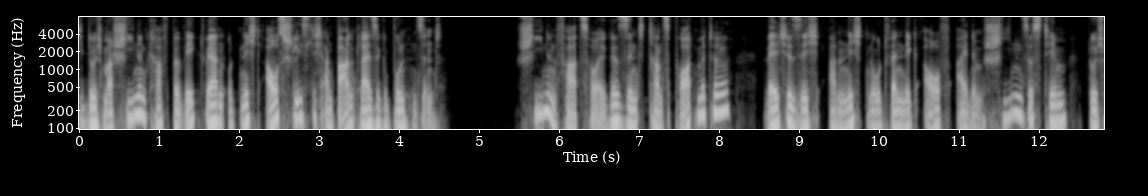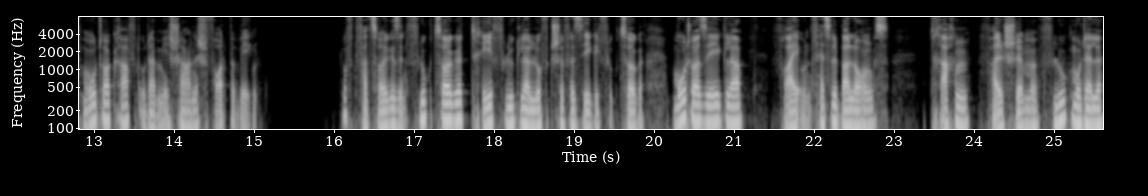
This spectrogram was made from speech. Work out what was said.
die durch Maschinenkraft bewegt werden und nicht ausschließlich an Bahngleise gebunden sind. Schienenfahrzeuge sind Transportmittel, welche sich an nicht notwendig auf einem Schienensystem durch Motorkraft oder mechanisch fortbewegen. Luftfahrzeuge sind Flugzeuge, Drehflügler, Luftschiffe, Segelflugzeuge, Motorsegler, Frei- und Fesselballons, Drachen, Fallschirme, Flugmodelle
